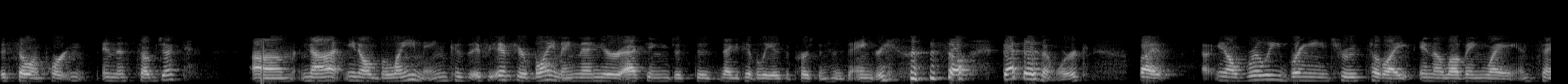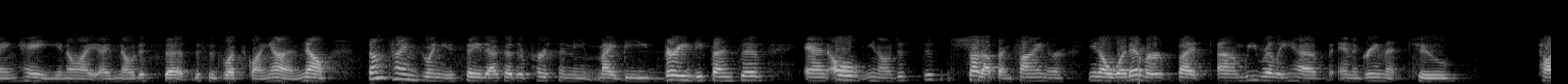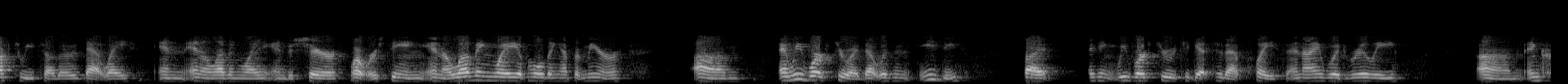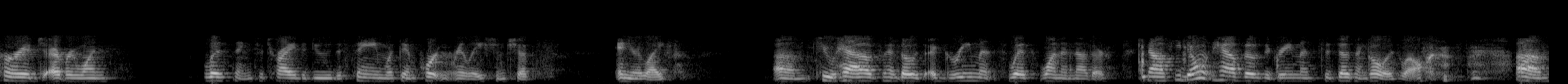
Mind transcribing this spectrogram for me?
is so important in this subject. Um, not, you know, blaming, because if if you're blaming, then you're acting just as negatively as a person who's angry. so that doesn't work. But you know, really bringing truth to light in a loving way and saying, hey, you know, I, I've noticed that this is what's going on. Now, sometimes when you say that to other person, might be very defensive and oh, you know, just just shut up, I'm fine, or you know, whatever. But um, we really have an agreement to talk to each other that way in in a loving way and to share what we're seeing in a loving way of holding up a mirror. Um, and we've worked through it. That wasn't easy, but I think we've worked through to get to that place. And I would really um, encourage everyone listening to try to do the same with important relationships in your life. Um, to have those agreements with one another. Now, if you don't have those agreements, it doesn't go as well. um,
